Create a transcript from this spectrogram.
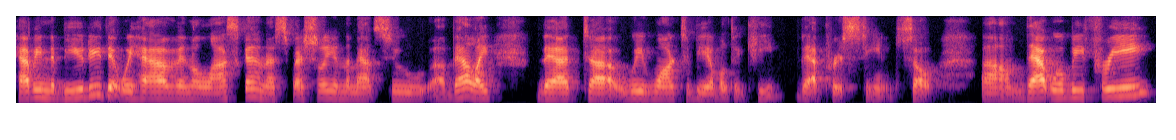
having the beauty that we have in Alaska and especially in the Mat-Su uh, Valley that uh, we want to be able to keep that pristine. So um, that will be free.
